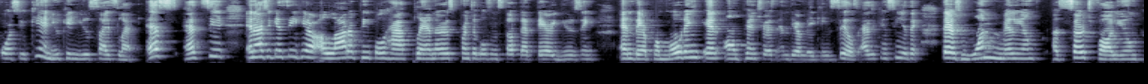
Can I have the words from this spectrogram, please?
course you can. You can use sites like S, Etsy. And as you can see here, a lot of people have planners, printables, and stuff that they're using and they're promoting it on Pinterest and they're making sales. As you can see, there's 1 million a search volume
